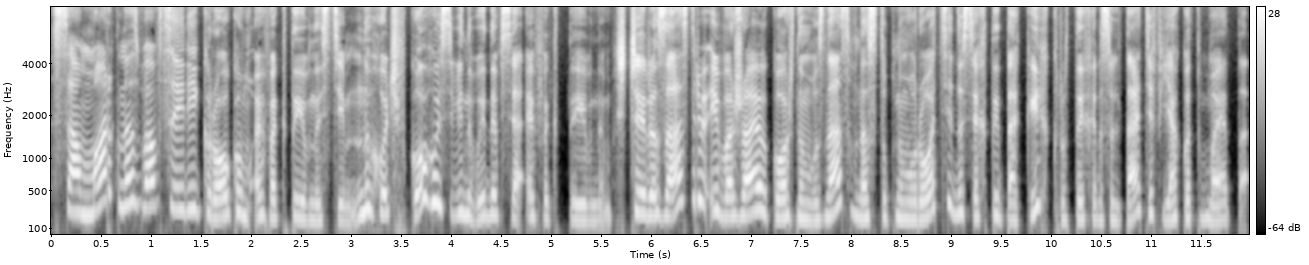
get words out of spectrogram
Сам Марк назвав цей рік роком ефективності. Ну, хоч в когось він видався ефективним. Щиро заздрю і бажаю кожному з нас в наступному році досягти таких крутих результатів, як от мета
